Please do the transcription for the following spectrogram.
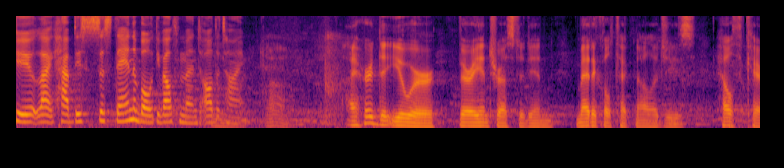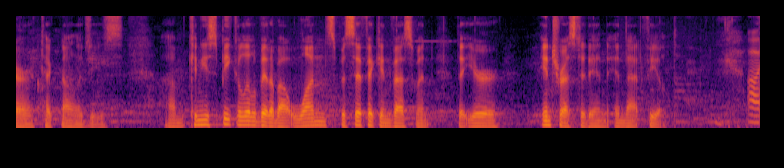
to like have this sustainable development all the time. Ah. I heard that you were very interested in medical technologies, healthcare technologies. Um, can you speak a little bit about one specific investment that you're interested in in that field? 啊，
